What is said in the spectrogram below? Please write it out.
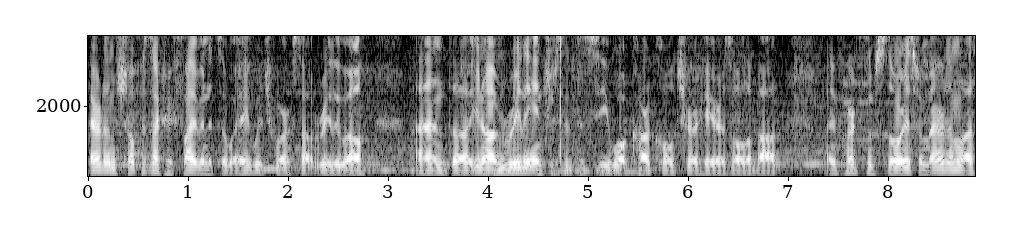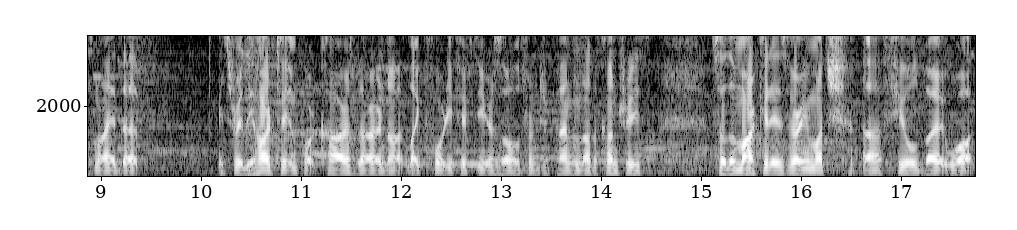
Erdem's shop is actually five minutes away, which works out really well. And uh, you know, I'm really interested to see what car culture here is all about. I've heard some stories from Erdem last night that it's really hard to import cars that are not like 40, 50 years old from Japan and other countries. So the market is very much uh, fueled by what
